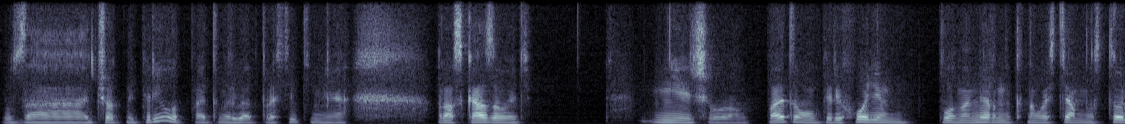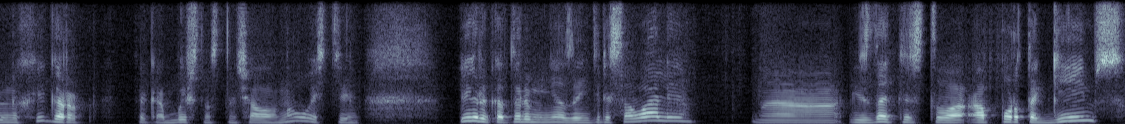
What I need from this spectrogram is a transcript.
за отчетный период, поэтому, ребят, простите меня, рассказывать нечего. Поэтому переходим планомерно к новостям настольных игр. Как обычно, сначала новости. Игры, которые меня заинтересовали, а, издательство Aporta Games.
